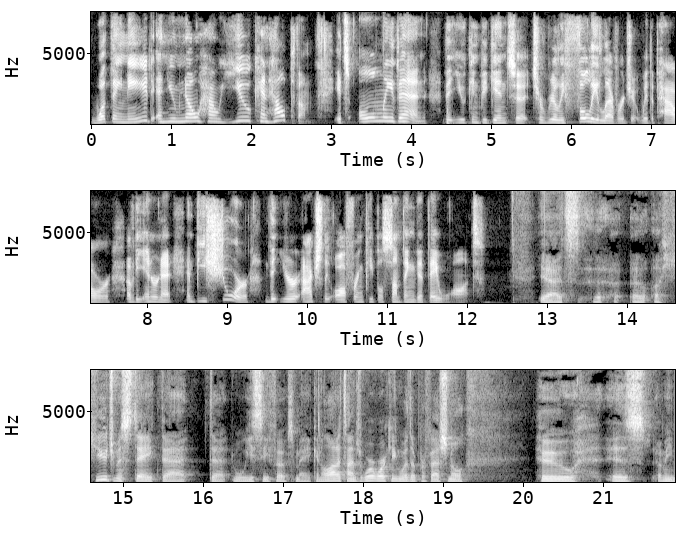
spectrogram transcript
what they need and you know how you can help them. It's only then that you can begin to, to really fully leverage it with the power of the internet and be sure that you're actually offering people something that they want. Yeah, it's a, a, a huge mistake that that we see folks make, and a lot of times we're working with a professional who is i mean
